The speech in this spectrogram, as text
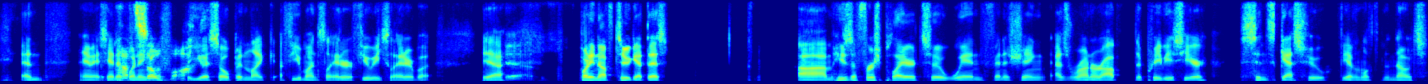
And anyways, he ended up winning so the. U.S. Open like a few months later, a few weeks later. But yeah, Yeah. funny enough to get this. Um, he's the first player to win finishing as runner up the previous year since guess who? If you haven't looked at the notes,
